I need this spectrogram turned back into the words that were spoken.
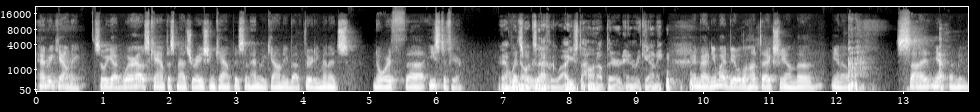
Henry County. So we got warehouse campus, maturation campus in Henry County, about 30 minutes north uh, east of here. Yeah, we That's know exactly why. I used to hunt up there in Henry County. Hey man, you might be able to hunt actually on the, you know, side. Yeah, I mean,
